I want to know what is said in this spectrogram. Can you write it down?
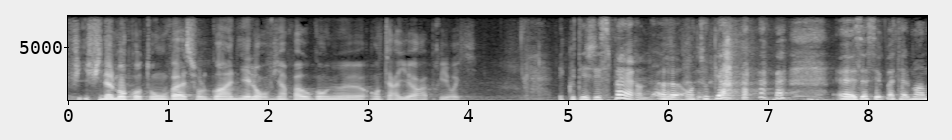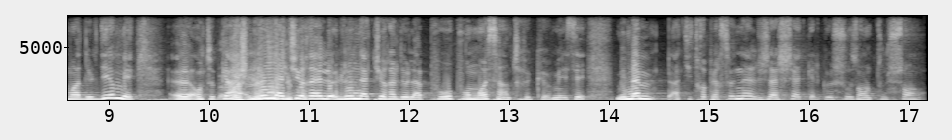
finalement quand on va sur le gant Agnel, on revient pas au gant antérieur a priori. Écoutez, j'espère. Euh, en tout cas, euh, ça c'est pas tellement à moi de le dire, mais euh, en tout bah, cas, le naturel, le naturel de la peau, pour moi, c'est un truc. Mais c'est, mais même à titre personnel, j'achète quelque chose en le touchant.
